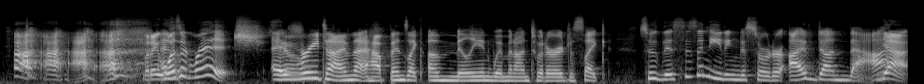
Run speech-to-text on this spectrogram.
but I wasn't rich. so- Every time that happens, like a million women on Twitter are just like, "So this is an eating disorder. I've done that. Yeah,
